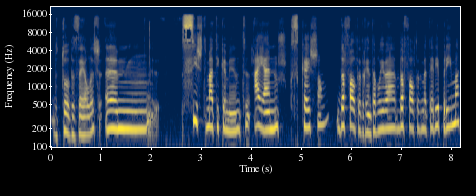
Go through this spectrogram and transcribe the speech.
de todas elas, um, sistematicamente há anos que se queixam da falta de rentabilidade, da falta de matéria-prima,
